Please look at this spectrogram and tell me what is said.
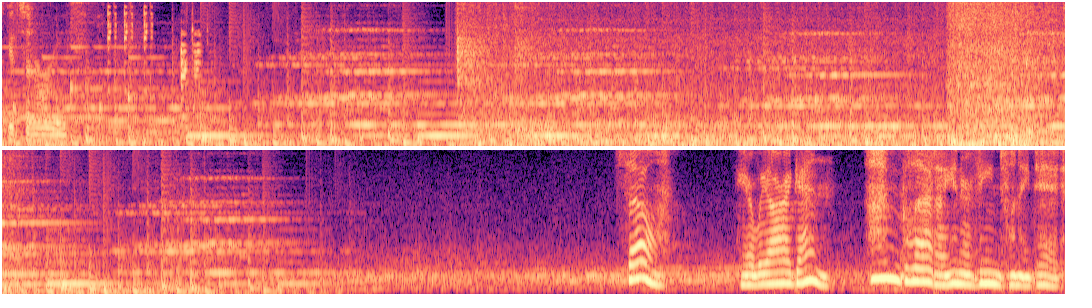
Let's get to the roof. So, here we are again. I'm glad I intervened when I did.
